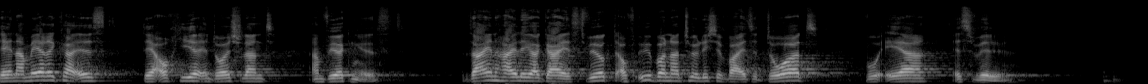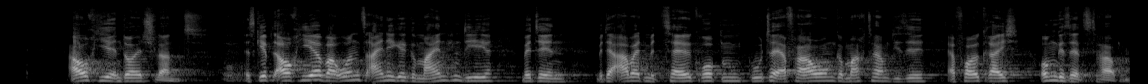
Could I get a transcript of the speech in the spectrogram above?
der in Amerika ist, der auch hier in Deutschland am Wirken ist. Sein Heiliger Geist wirkt auf übernatürliche Weise dort, wo er es will. Auch hier in Deutschland. Es gibt auch hier bei uns einige Gemeinden, die mit, den, mit der Arbeit mit Zellgruppen gute Erfahrungen gemacht haben, die sie erfolgreich umgesetzt haben.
